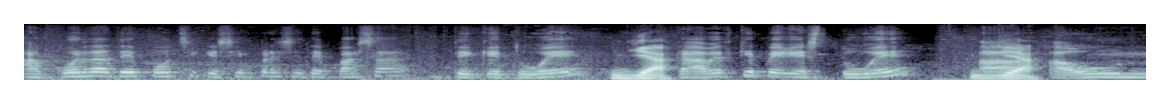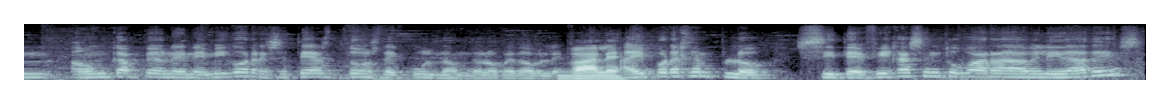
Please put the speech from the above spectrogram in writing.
Acuérdate, Pochi, que siempre se te pasa de que tu E, cada vez que pegues tu E a, un, a un campeón enemigo, reseteas dos de cooldown del W. Vale. Ahí, por ejemplo, si te fijas en tu barra de habilidades,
